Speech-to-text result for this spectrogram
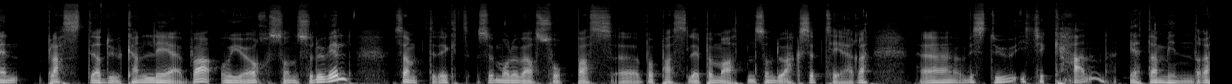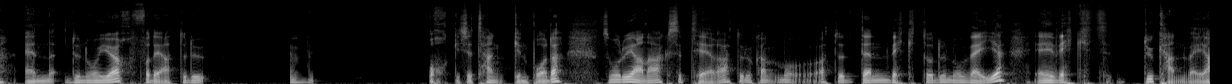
en plass der du kan leve og gjøre sånn som du vil. Samtidig så må du være såpass uh, påpasselig på maten som du aksepterer. Hvis du ikke kan ete mindre enn du nå gjør, fordi at du orker ikke tanken på det, så må du gjerne akseptere at, kan, at den vekta du nå veier, er en vekt du kan veie.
